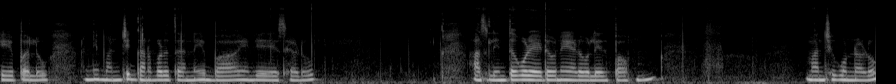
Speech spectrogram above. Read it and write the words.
చేపలు అన్నీ మంచిగా కనబడుతున్నాయి. బాగా ఎంజాయ్ చేశాడు. అసలు ఇంత కూడా ఏడవనే ఏడవలేదు పాపం. మంచిగా ఉన్నాడు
